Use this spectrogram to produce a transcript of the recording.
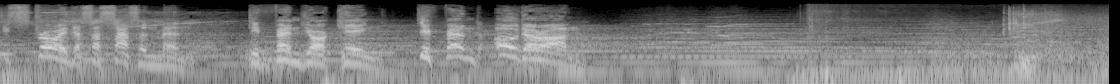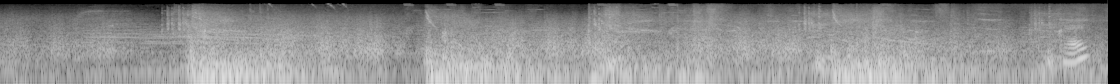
Destroy this assassin men! Defend your king! Defend Alderaan! Okay.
